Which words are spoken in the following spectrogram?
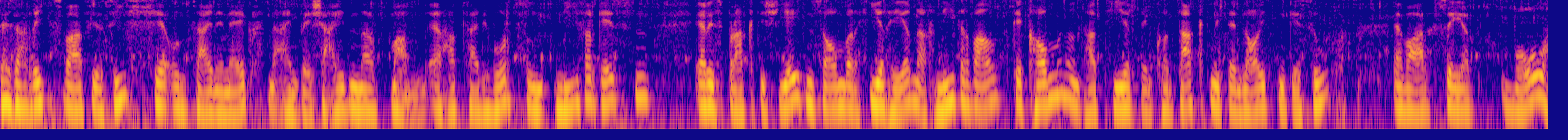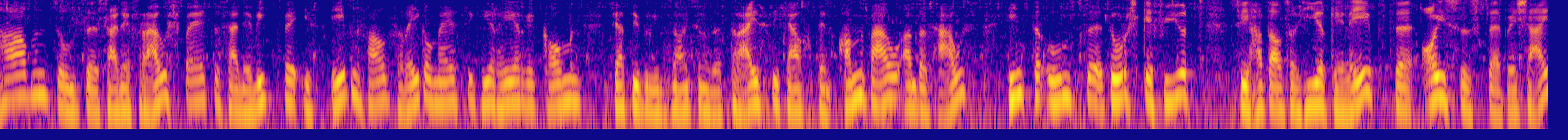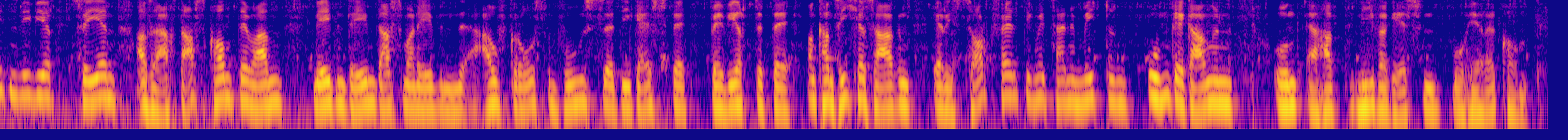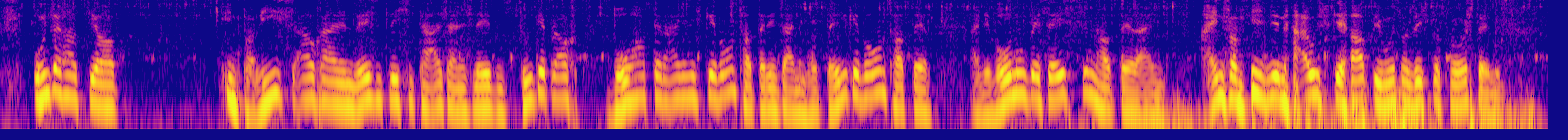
Cäsar Ritz war für sich und seine Nächsten ein bescheidener Mann. Er hat seine Wurzeln nie vergessen. Er ist praktisch jeden Sommer hierher nach Niederwald gekommen und hat hier den Kontakt mit den Leuten gesucht. Er war sehr wohlhabend und äh, seine Frau später, seine Witwe, ist ebenfalls regelmäßig hierher gekommen. Sie hat übrigens 1930 auch den Anbau an das Haus hinter uns äh, durchgeführt. Sie hat also hier gelebt, äh, äußerst bescheiden, wie wir sehen. Also auch das konnte man, neben dem, dass man eben auf großem Fuß die Gäste bewirtete. Man kann sicher sagen, er ist sorgfältig mit seinen Mitteln umgegangen und er hat nie vergessen, woher er kommt. Und er hat ja in Paris auch einen wesentlichen Teil seines Lebens zugebracht. Wo hat er eigentlich gewohnt? Hat er in seinem Hotel gewohnt? Hat er eine Wohnung besessen? Hat er ein Einfamilienhaus gehabt? Wie muss man sich das vorstellen?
